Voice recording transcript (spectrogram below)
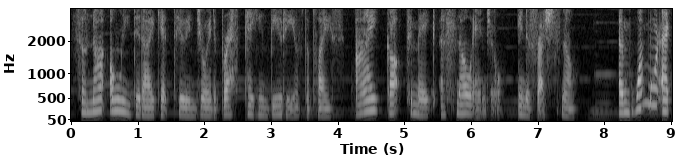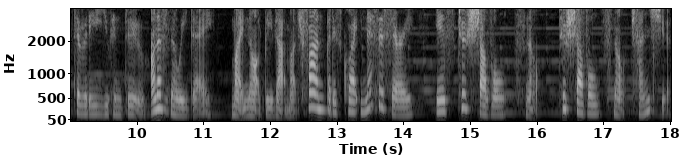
So not only did I get to enjoy the breathtaking beauty of the place, I got to make a snow angel in the fresh snow. And one more activity you can do on a snowy day might not be that much fun, but is quite necessary, is to shovel snow. To shovel snow, 铲雪.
